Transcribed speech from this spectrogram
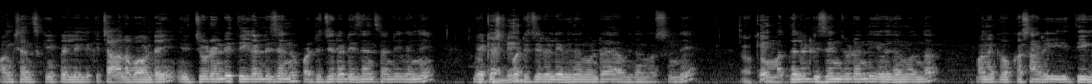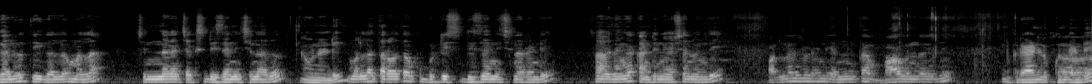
ఫంక్షన్స్కి పెళ్ళిళ్ళకి చాలా బాగుంటాయి. ఇది చూడండి తీగల డిజైన్ పట్టు చీర డిజైన్స్ అండి ఇవన్నీ. లేటెస్ట్ పట్టు చీరలు ఏ విధంగా ఉంటాయి ఆ విధంగా వస్తుంది. మధ్యలో డిజైన్ చూడండి ఏ విధంగా ఉందో. మనకి ఒకసారి ఈ తీగలు తీగల్లో మళ్ళీ చిన్నగా చెక్స్ డిజైన్ ఇచ్చినారు. అవునండి. మళ్ళీ తర్వాత ఒక బుట్టిస్ డిజైన్ ఇచ్చినారండి. సో ఆ విధంగా కంటిన్యూషన్ ఉంది. పళ్ళలో చూడండి ఎంత బాగుందో ఇది. గ్రాండ్ లుక్ ఉందండి.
